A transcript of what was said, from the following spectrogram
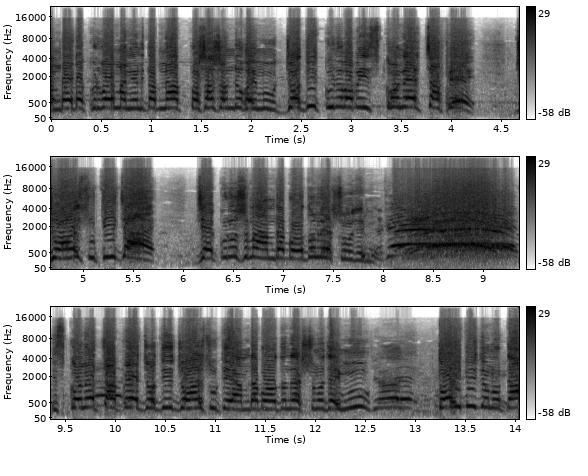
আমরা এটা মানিয়ে নিতাম না, প্রশাসন কইমু, যদি কোনোভাবে ইস্কনের চাপে জয় ছুটি যায়, যে কোনো সময় আমরা যাইমু। ইস্কনের চাপে যদি জয় ছুটে আমরা যাইমু জনতা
